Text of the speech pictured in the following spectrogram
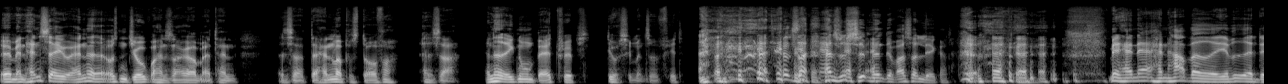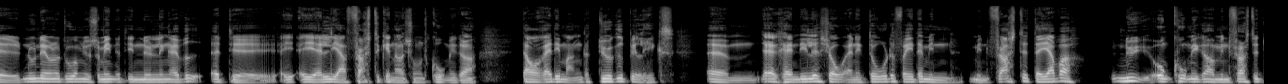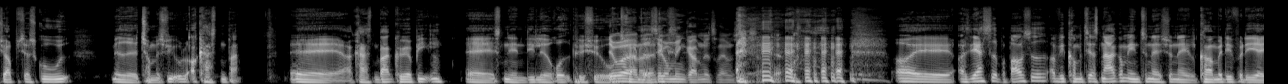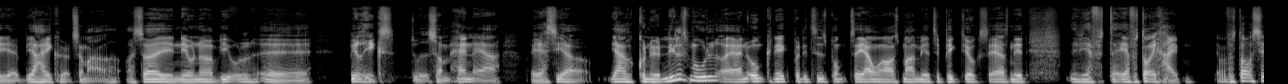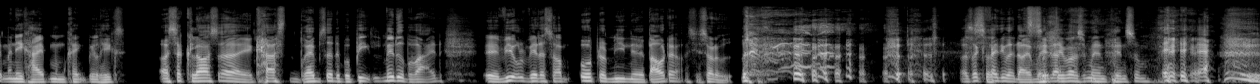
Øh, men han sagde jo, han havde også en joke, hvor han snakker om, at han, altså, da han var på stoffer, altså, han havde ikke nogen bad trips. Det var simpelthen så fedt. altså, han synes simpelthen, det var så lækkert. Men han, er, han har været, jeg ved, at øh, nu nævner du ham jo som en af dine yndlinger, jeg ved, at øh, i alle jer første generations komikere, der var rigtig mange, der dyrkede Bill Hicks. Øhm, jeg kan en lille sjov anekdote fra et af mine, mine første, da jeg var ny ung komiker, og min første job, jeg skulle ud med øh, Thomas Vivl og Carsten Bang. Øh, og Carsten Bang kører bilen. Øh, sådan en lille rød Peugeot Det var, det var min gamle 306. Ja. og, øh, og jeg sidder på bagsædet, og vi kommer til at snakke om international comedy, fordi jeg, jeg, jeg har ikke hørt så meget. Og så øh, nævner Vivl øh, Bill Hicks, du ved, som han er. Og jeg siger, jeg har kun hørt en lille smule, og jeg er en ung knæk på det tidspunkt, så jeg var også meget mere til pig jokes, så jeg er sådan lidt, jeg forstår, jeg forstår ikke hypen. Jeg forstår simpelthen ikke hypen omkring Bill Hicks. Og så klodser øh, Karsten bremserne på bilen midt ud på vejen. Øh, Vivl vender sig om, åbner min øh, bagdør og siger, så er der ud. og så, så fandt jeg ud af, jeg må hellere... det var simpelthen pensum. ja,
